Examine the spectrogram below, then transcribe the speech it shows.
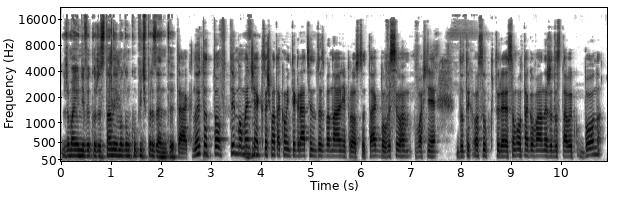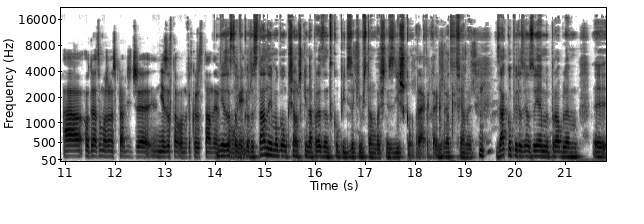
że mają niewykorzystane i mogą kupić prezenty. Tak, no i to, to w tym momencie, mhm. jak ktoś ma taką integrację, no to jest banalnie proste, tak, bo wysyłam właśnie do tych osób, które są otagowane, że dostały bon, a od razu możemy sprawdzić, że nie został on wykorzystany. Nie został wykorzystany i mogą książki na prezent kupić z jakimś tam właśnie zniżką. Tak, tak, tak, tak. Ułatwiamy zakup i rozwiązujemy problem y,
